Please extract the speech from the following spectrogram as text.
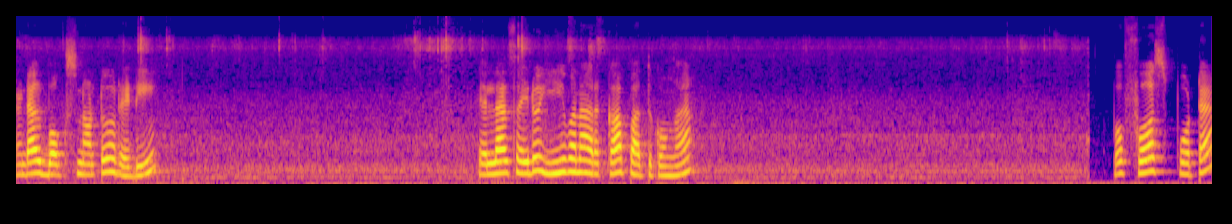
ரெண்டாவது பாக்ஸ் நாட்டும் ரெடி எல்லா சைடும் ஈவனாக இருக்கா பார்த்துக்கோங்க இப்போ ஃபர்ஸ்ட் போட்ட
